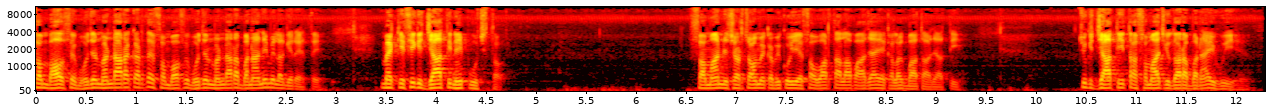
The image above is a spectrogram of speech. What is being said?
संभाव से भोजन भंडारा करते हैं, संभाव से भोजन भंडारा बनाने में लगे रहते हैं। मैं किसी की जाति नहीं पूछता। सामान्य चर्चाओं में कभी कोई ऐसा वार्तालाप आ जाए, एक अलग बात आ जाती है। क्योंकि जातीयता समाज के द्वारा बनाई हुई है।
